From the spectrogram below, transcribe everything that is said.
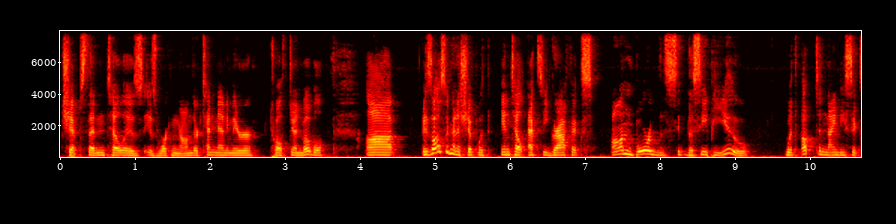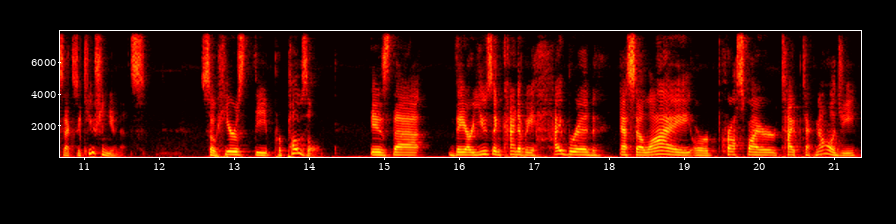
chips that Intel is is working on, their 10 nanometer 12th gen mobile, uh, is also going to ship with Intel Xe graphics on board the, C- the CPU with up to 96 execution units. So here's the proposal: is that they are using kind of a hybrid SLI or Crossfire type technology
